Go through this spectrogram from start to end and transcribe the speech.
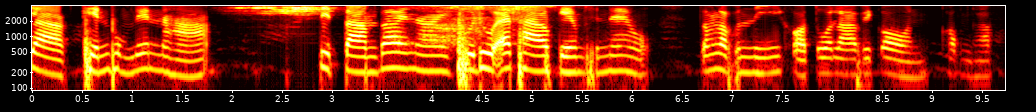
อยากเห็นผมเล่นนะฮะ ติดตามได้ใน k u d u a t o w Game Channel สำหรับวันนี้ขอตัวลาไปก่อน ขอบคุณครับ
